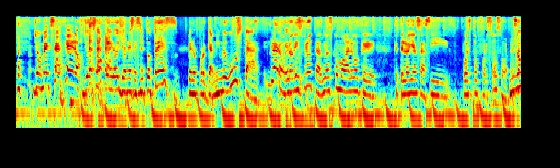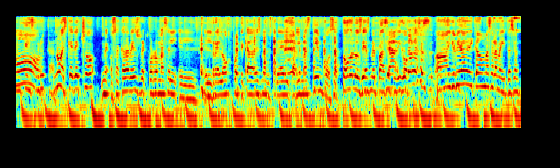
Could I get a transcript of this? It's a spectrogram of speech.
Yo me exagero. Yo exagero, yo necesito tres, pero porque a mí me gusta. Claro, Es lo disfrutas, no es como algo que, que te lo hayas así puesto forzoso. Es algo que No, disfrutas. no, es que de hecho, me- o sea, cada vez recorro más el, el- el reloj porque cada vez me gustaría dedicarle más tiempo. O sea, todos los días me pasa Ya, que digo, ay, yo hubiera dedicado más a la meditación,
